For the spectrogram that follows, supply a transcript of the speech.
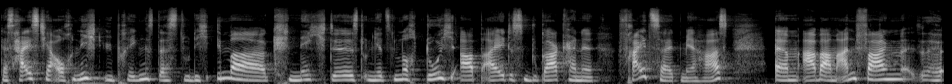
Das heißt ja auch nicht übrigens, dass du dich immer knechtest und jetzt nur noch durcharbeitest und du gar keine Freizeit mehr hast. Ähm, aber am Anfang äh,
